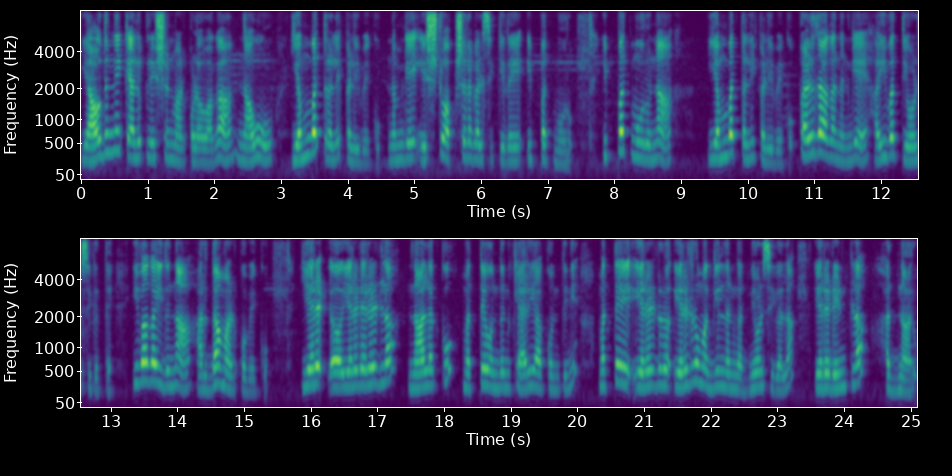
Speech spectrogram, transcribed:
ಯಾವುದನ್ನೇ ಕ್ಯಾಲ್ಕುಲೇಷನ್ ಮಾಡ್ಕೊಳ್ಳೋವಾಗ ನಾವು ಎಂಬತ್ತರಲ್ಲೇ ಕಳಿಬೇಕು. ನಮಗೆ ಎಷ್ಟು ಅಕ್ಷರಗಳು ಸಿಕ್ಕಿದೆ? ಇಪ್ಪತ್ತ್ಮೂರು ಇಪ್ಪತ್ತ್ಮೂರನ್ನ ಎಂಬತ್ತಲ್ಲಿ ಕಳಿಬೇಕು. ಕಳೆದಾಗ ನನಗೆ ಐವತ್ತೇಳು ಸಿಗುತ್ತೆ. ಇವಾಗ ಇದನ್ನು ಅರ್ಧ ಮಾಡ್ಕೋಬೇಕು. ಎರೆ ಎರಡೆರಡ್ಲ ನಾಲ್ಕು, ಮತ್ತೆ ಒಂದೊಂದು ಕ್ಯಾರಿ ಹಾಕ್ಕೊತೀನಿ ಮತ್ತು ಎರಡು, ಎರಡರ ಮಗ್ಗಿಲ್ ನನಗೆ ಹದಿನೇಳು ಸಿಗಲ್ಲ. ಎರಡೆಂಟ್ಲ ಹದಿನಾರು.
